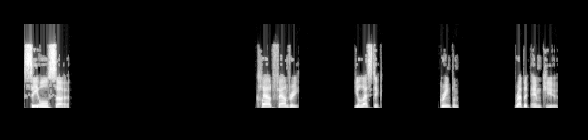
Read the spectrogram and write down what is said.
See also. Cloud Foundry. Elastic. Greenplum RabbitMQ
